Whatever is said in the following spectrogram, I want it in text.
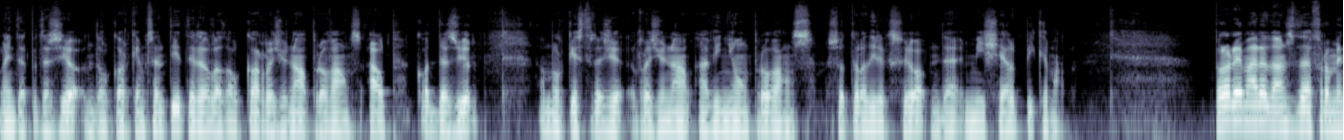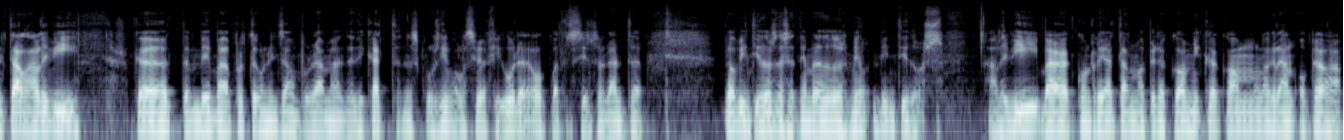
La interpretació del cor que hem sentit era la del cor regional Provence-Alpes-Côte d'Azur amb l'Orquestra Regional Avignon-Provence, sota la direcció de Michel Piquemal. Parlarem ara, doncs, de Fromental Halevi, que també va protagonitzar un programa dedicat en exclusiva a la seva figura, el 490 del 22 de setembre de 2022. Halevi va conrear tant l'òpera còmica com la gran òpera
